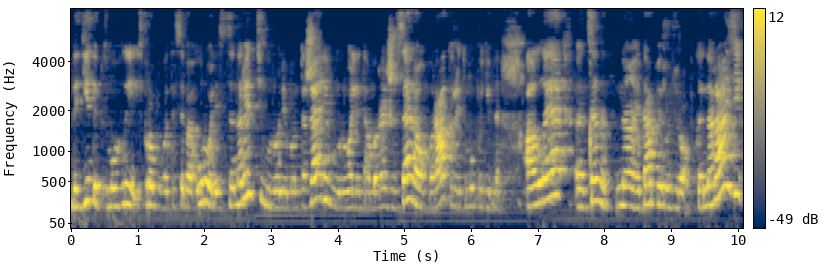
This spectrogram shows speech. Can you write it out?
де діти б змогли спробувати себе у ролі сценаристів, у ролі монтажерів, у ролі там режисера, оператора і тому подібне. Але е, це на, на етапі розробки. Наразі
